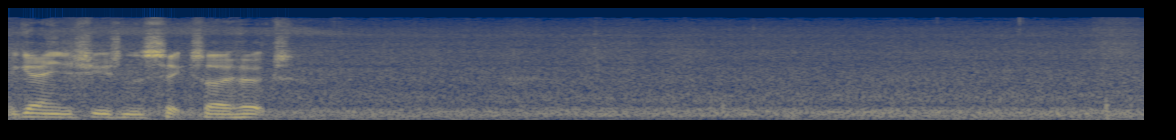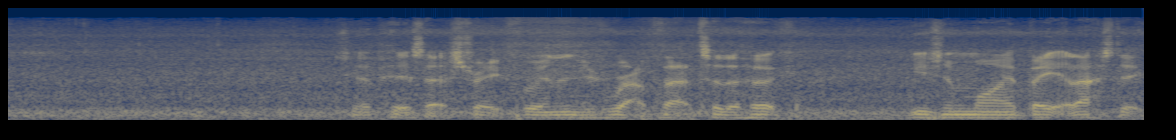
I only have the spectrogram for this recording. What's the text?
Again, just using the 6.0 hooks. Just to pierce that straight through and then just wrap that to the hook using my bait elastic.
